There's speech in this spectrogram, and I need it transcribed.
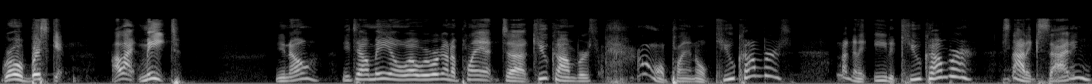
grow a brisket. I like meat. You know, you tell me, oh, well, we were going to plant uh, cucumbers. I don't want to plant no cucumbers. I'm not going to eat a cucumber. It's not exciting.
